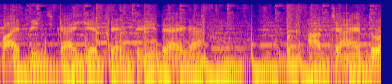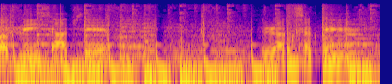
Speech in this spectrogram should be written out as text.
five inch का, ये बेहतरीन रहेगा। आप चाहें तो अपने हिसाब से रख सकते हैं।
